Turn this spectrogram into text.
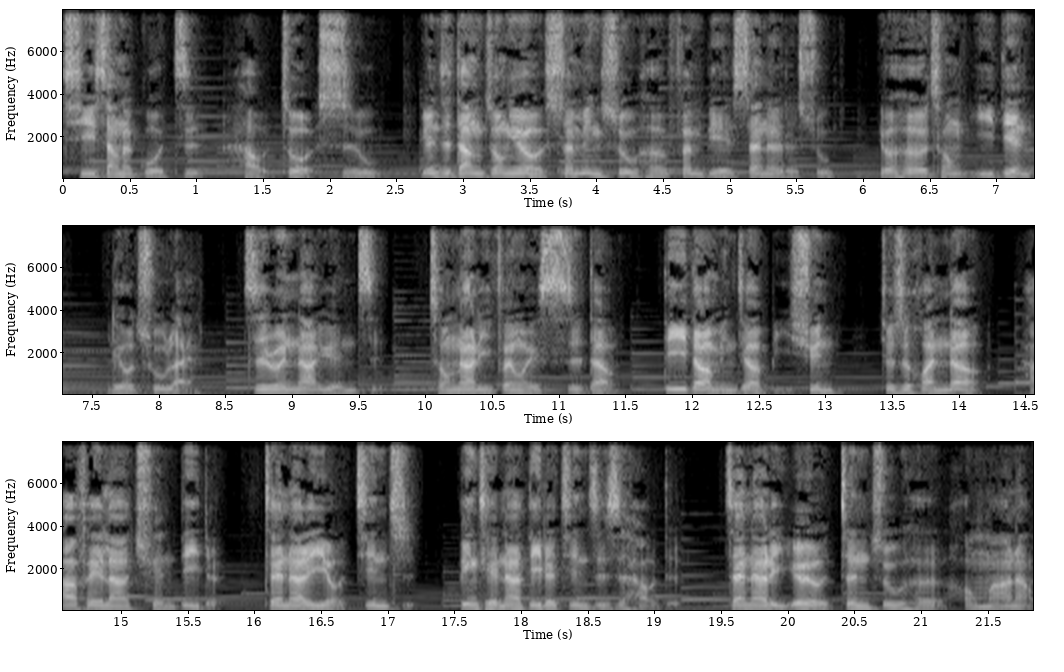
其上的果子好做食物。园子当中又有生命树和分别善恶的树，有河从伊甸流出来，滋润那园子。从那里分为四道，第一道名叫比逊，就是环绕哈菲拉全地的，在那里有金子，并且那地的金子是好的，在那里又有珍珠和红玛瑙。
